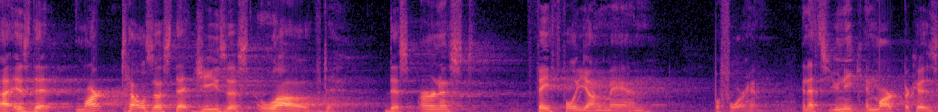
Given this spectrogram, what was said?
uh, is that Mark tells us that Jesus loved this earnest, faithful young man before him. And that's unique in Mark because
